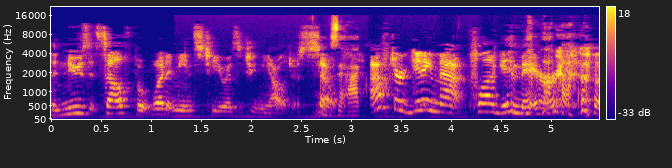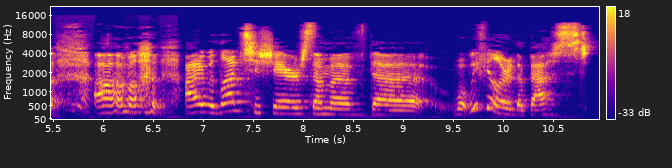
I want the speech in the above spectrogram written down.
the news itself, but what it means to you as a genealogist. So, exactly. after getting that plug in there, um, I would love to share some of the what we feel are the best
